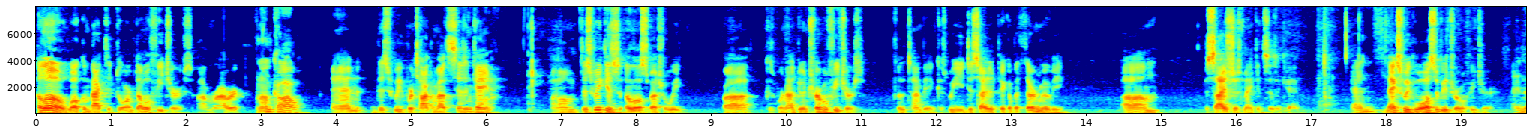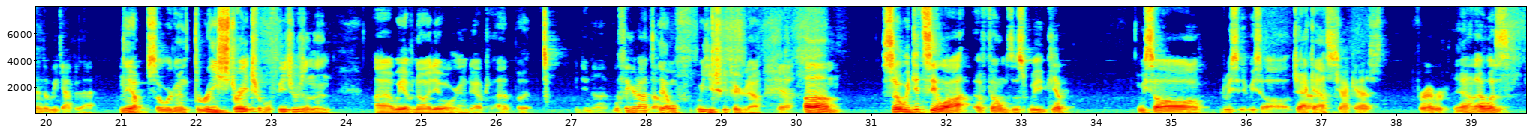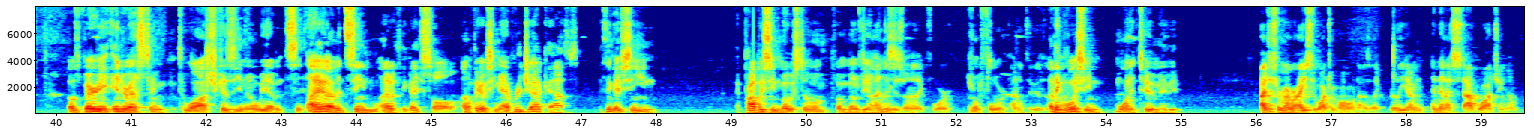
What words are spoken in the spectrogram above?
Hello, welcome back to Dorm Double Features. I'm Robert, And I'm Kyle. and this week we're talking about Citizen Kane. Um, this week is a little special week because we're not doing triple features for the time being because we decided to pick up a third movie um, besides just making Citizen Kane. And next week will also be a triple feature, and then the week after that. Yep. So we're doing three straight triple features, and then uh, we have no idea what we're going to do after that. But We do not. We'll figure it out though. yeah, we'll, we usually figure it out. Yeah. Um, so we did see a lot of films this week. Yep. We saw. What did we see? We saw Jackass. Uh, Jackass forever. yeah, that was that was very interesting to watch because you know we haven't seen. I haven't seen. I don't think I saw. I don't think I've seen every Jackass. I think I've seen. I've probably seen most of them. If I'm going to be honest, I think there's only like four. There's only four. I don't think there's. I think I've only seen one and two, maybe. I just remember I used to watch them all when I was like really young, and then I stopped watching them,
